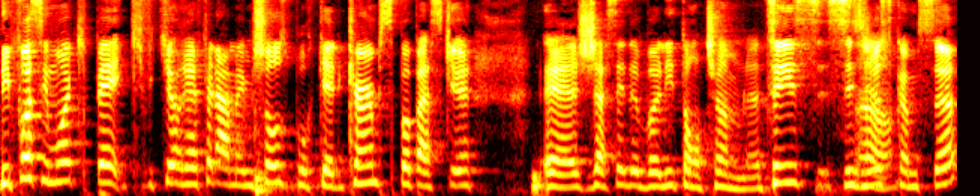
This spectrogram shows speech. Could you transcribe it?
Des fois, c'est moi qui, paie, qui, aurait fait la même chose pour quelqu'un, puis c'est pas parce que euh, j'essaie de voler ton chum, là. Tu sais, c'est ah. juste comme ça.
